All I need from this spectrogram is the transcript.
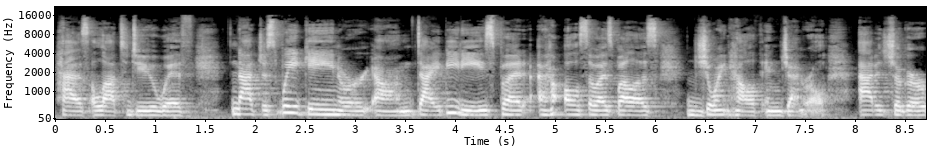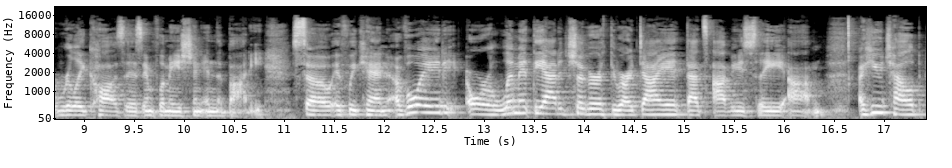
has a lot to do with not just weight gain or um, diabetes, but also as well as joint health in general. Added sugar really causes inflammation in the body. So if we can avoid or limit the added sugar through our diet, that's obviously um, a huge help.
